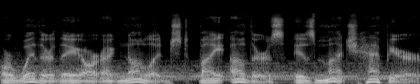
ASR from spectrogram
or whether they are acknowledged by others is much happier.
